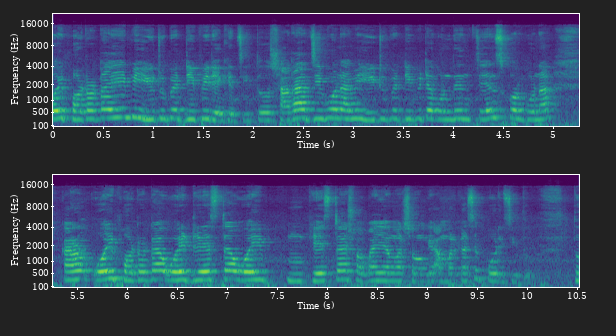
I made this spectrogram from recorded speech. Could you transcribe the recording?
ওই ফটোটাই আমি ইউটিউবের ডিপি রেখেছি। তো সারা জীবন আমি ইউটিউবের ডিপিটা কোনোদিন চেঞ্জ করব না, কারণ ওই ফটোটা, ওই ড্রেসটা, ওই ফেসটা সবাই আমার সঙ্গে, আমার কাছে পরিচিত। তো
